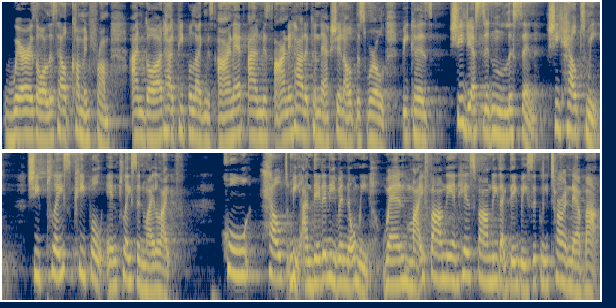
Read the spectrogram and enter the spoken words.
Where is all this help coming from? And God had people like Miss Arnett and Miss Arnett had a connection out this world because she just didn't listen. She helped me. She placed people in place in my life who helped me and they didn't even know me. When my family and his family, like they basically turned their back.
